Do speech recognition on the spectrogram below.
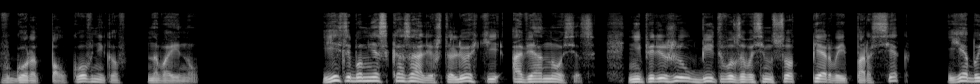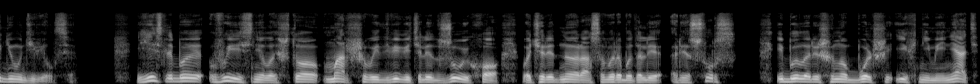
в город полковников на войну. Если бы мне сказали, что легкий авианосец не пережил битву за 801 парсек, я бы не удивился. Если бы выяснилось, что маршевые двигатели Цзуйхо в очередной раз выработали ресурс, и было решено больше их не менять,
